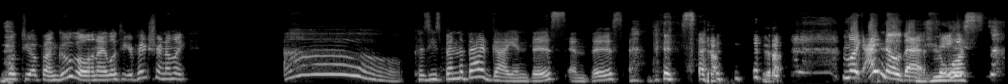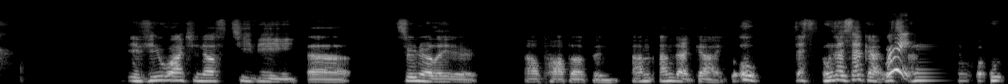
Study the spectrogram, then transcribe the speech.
looked you up on Google, and I looked at your picture, and I'm like, oh because he's been the bad guy in this and this and this. Yeah, yeah. I'm like, I know that if face. Watch, if you watch enough TV, uh, sooner or later, I'll pop up and I'm I'm that guy. Oh, that's oh that's that guy. Right. Um, oh, oh,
